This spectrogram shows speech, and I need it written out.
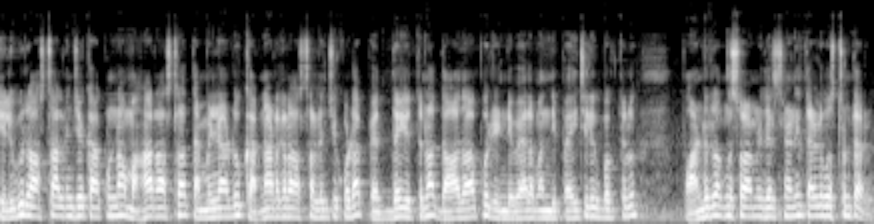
తెలుగు రాష్ట్రాల నుంచే కాకుండా మహారాష్ట్ర తమిళనాడు కర్ణాటక రాష్ట్రాల నుంచి కూడా పెద్ద ఎత్తున దాదాపు రెండు వేల మంది పైచిలుకు భక్తులు పాండురంగ స్వామి దర్శనానికి తరలి వస్తుంటారు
